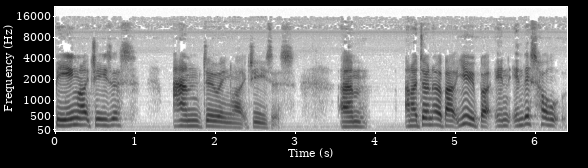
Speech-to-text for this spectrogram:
being like Jesus and doing like Jesus. Um, and I don't know about you, but in, in this whole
